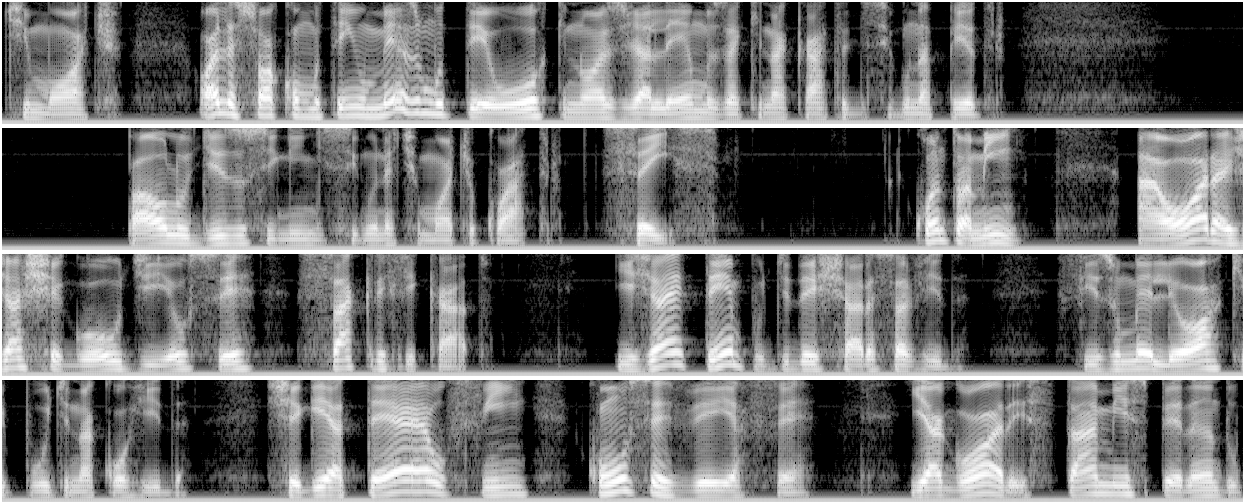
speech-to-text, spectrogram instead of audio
Timóteo. Olha só como tem o mesmo teor que nós já lemos aqui na carta de 2 Pedro. Paulo diz o seguinte em 2 Timóteo 4, 6. Quanto a mim, a hora já chegou de eu ser sacrificado, e já é tempo de deixar essa vida. Fiz o melhor que pude na corrida. Cheguei até o fim, conservei a fé. E agora está me esperando o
